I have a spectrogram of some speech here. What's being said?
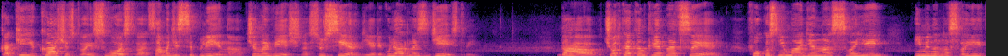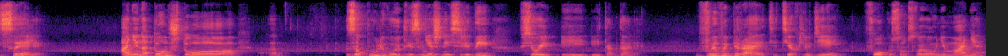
Какие качества и свойства, самодисциплина, человечность, усердие, регулярность действий, да, четкая конкретная цель, фокус внимания на своей, именно на своей цели – а не на том, что э, запуливают из внешней среды все и, и так далее. Вы выбираете тех людей фокусом своего внимания,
